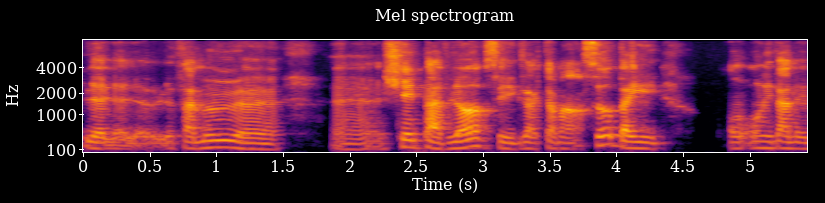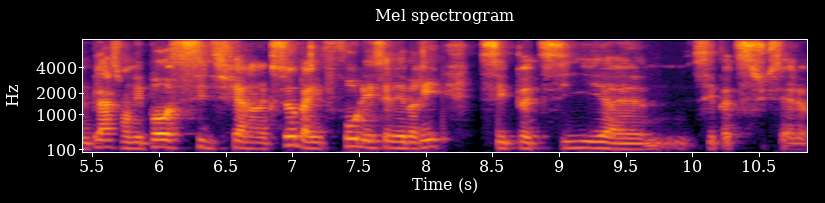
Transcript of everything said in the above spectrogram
Le, fameux euh, chien de Pavlov, c'est exactement ça. Ben, on, est à la même place, on n'est pas si différent que ça, ben, il faut les célébrer, ces petits, euh, ces petits succès-là.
